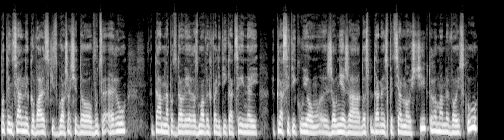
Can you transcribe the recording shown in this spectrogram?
Potencjalny Kowalski zgłasza się do WCR-u. Tam na podstawie rozmowy kwalifikacyjnej klasyfikują żołnierza do danej specjalności, którą mamy w wojsku.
